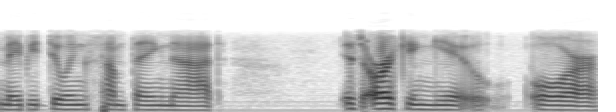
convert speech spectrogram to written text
maybe doing something that is irking you or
